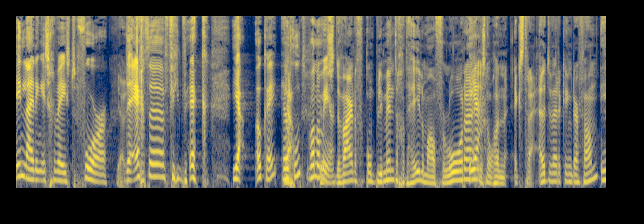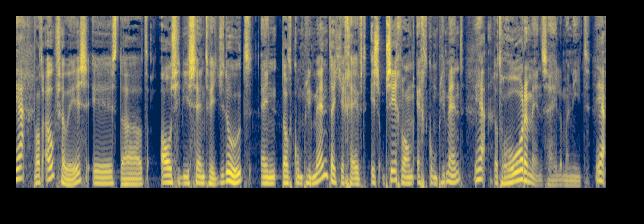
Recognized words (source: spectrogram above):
inleiding is geweest voor Juist. de echte feedback. Ja, oké, heel Ja, goed. Wat nog Dus meer? de waarde van complimenten gaat helemaal verloren. Ja. is nog een extra uitwerking daarvan. Ja, Wat ook zo is, is dat als je die sandwich doet en dat compliment dat je geeft is op zich wel een echt compliment, ja. dat horen mensen helemaal niet. Ja.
